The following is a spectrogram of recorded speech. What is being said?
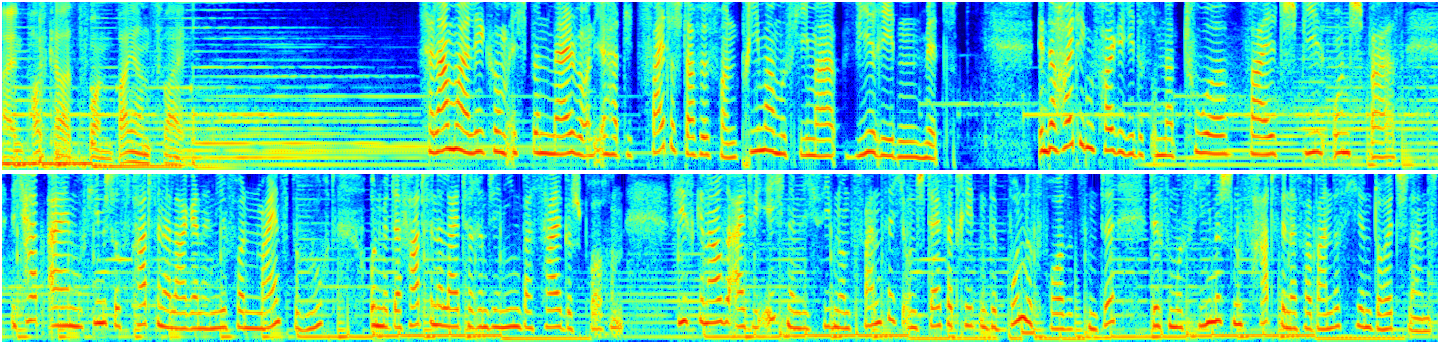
Ein Podcast von Bayern 2. Salamu alaikum, ich bin Melve und ihr hört die zweite Staffel von Prima Muslima. Wir reden mit. In der heutigen Folge geht es um Natur, Wald, Spiel und Spaß. Ich habe ein muslimisches Pfadfinderlager in der Nähe von Mainz besucht und mit der Pfadfinderleiterin Janine Bassal gesprochen. Sie ist genauso alt wie ich, nämlich 27 und stellvertretende Bundesvorsitzende des muslimischen Pfadfinderverbandes hier in Deutschland.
